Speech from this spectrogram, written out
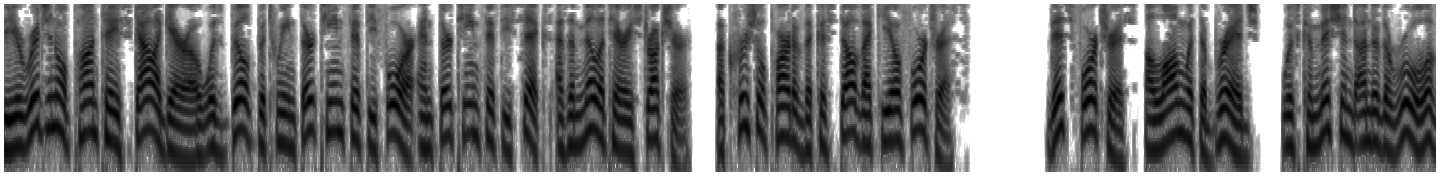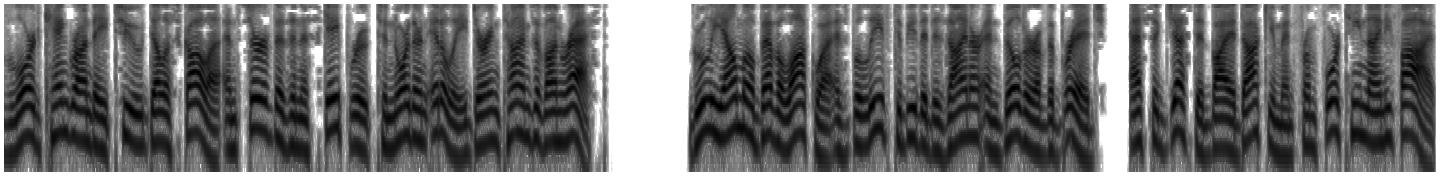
The original Ponte Scaligero was built between 1354 and 1356 as a military structure, a crucial part of the Castelvecchio fortress. This fortress, along with the bridge, was commissioned under the rule of Lord Cangrande II della Scala and served as an escape route to northern Italy during times of unrest. Guglielmo Bevilacqua is believed to be the designer and builder of the bridge, as suggested by a document from 1495.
